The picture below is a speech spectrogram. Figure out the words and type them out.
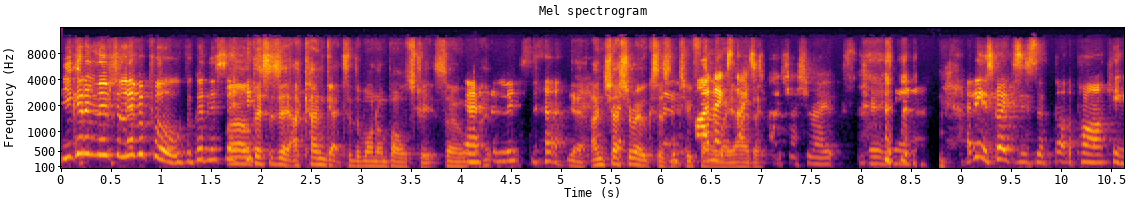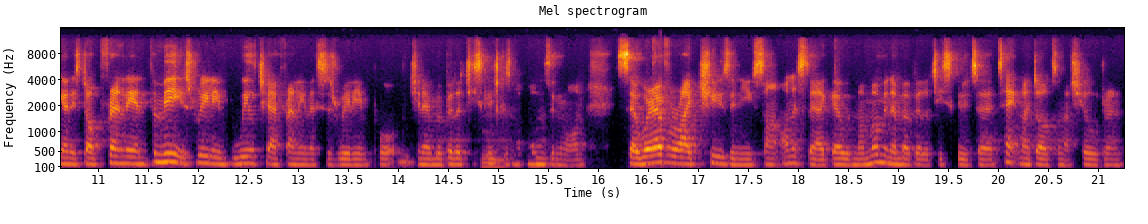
You're going to move to Liverpool, for goodness sake. Well, this is it. I can get to the one on Bold Street. So, yeah, at least yeah. and Cheshire Oaks isn't too far away. I'm away excited either. about Cheshire Oaks. yeah. I think it's great because it's got the parking and it's dog friendly. And for me, it's really wheelchair friendliness is really important, you know, mobility scooter because mm. my mum's in one. So, wherever I choose a new site, honestly, I go with my mum in a mobility scooter, take my dogs and my children.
